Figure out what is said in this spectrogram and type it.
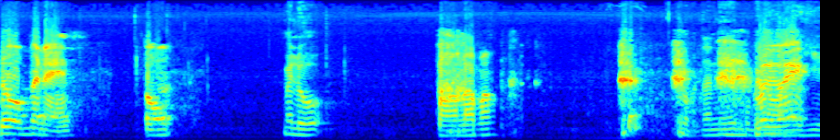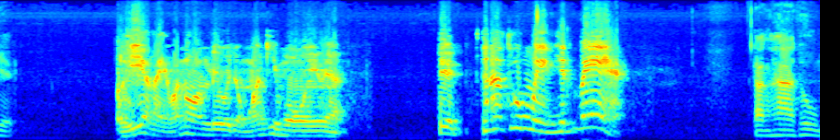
โดมไปไหน ตรง ไม่รู้นอนแล้วมั้งจบตอนนี้กูมึงไม่ไม่เอาไอ้เหี้ยเอ้ยอะไรวะนอนเร็วจังวะกี่โมงเองเนี่ยเจ็ดห้าทุ่มเองยัดแม่ ตั้งห้าทุ่ม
